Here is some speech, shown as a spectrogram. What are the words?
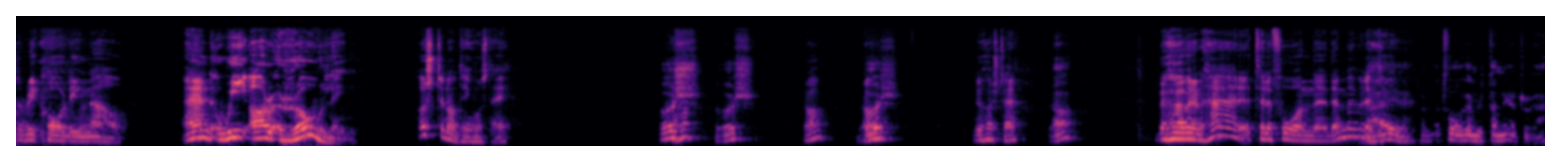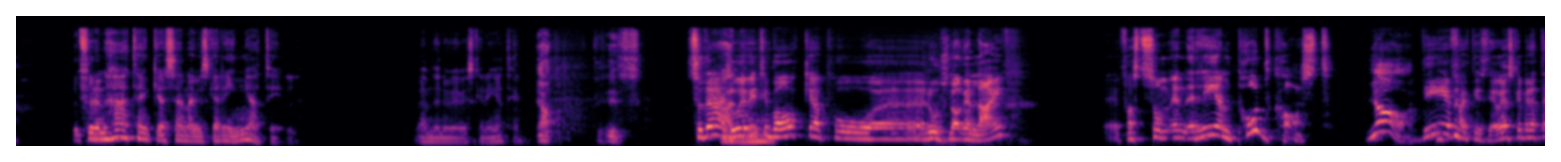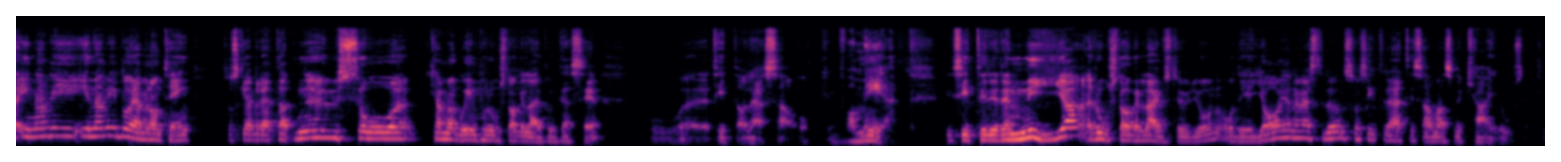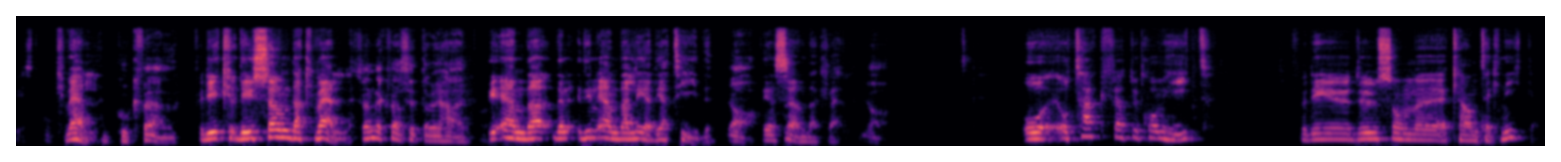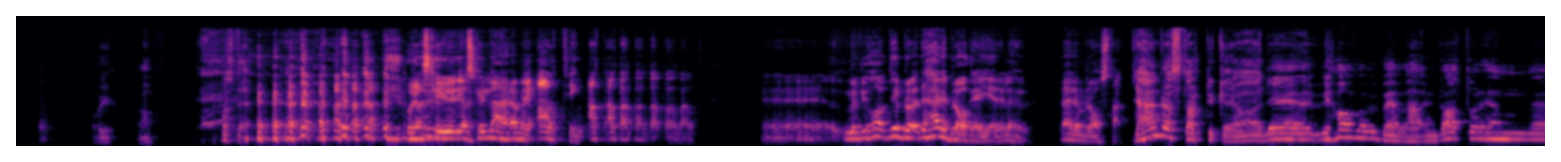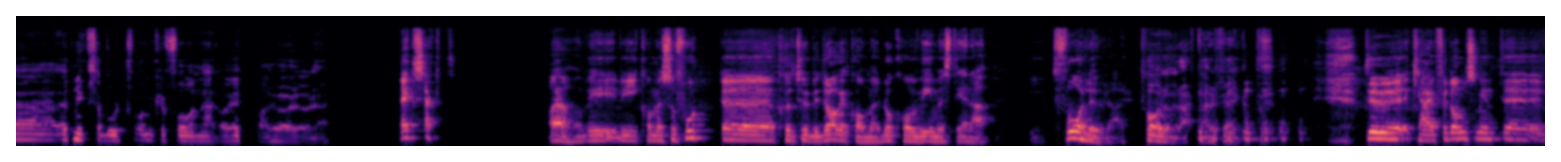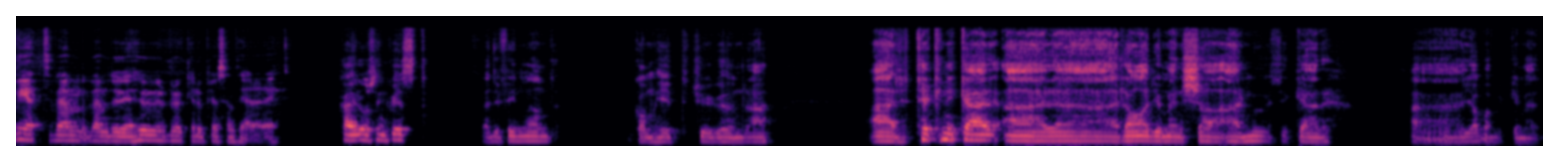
recording now. And we are rolling. Hörs det någonting hos dig? Hörs, Jaha. hörs, Bra. Bra. hörs. Nu hörs det. Ja. Behöver den här telefon... Den behöver inte. Nej, de där två minuter ner tror jag. För den här tänker jag sen när vi ska ringa till. Vem det nu är vi ska ringa till. Ja, precis. Sådär, då är vi tillbaka på eh, Roslagen live. Eh, Fast som en ren podcast. Ja! Det är faktiskt det. Och jag ska berätta innan vi, innan vi börjar med någonting så ska jag berätta att nu så kan man gå in på roslagenlive.se och eh, titta och läsa och vara med. Vi sitter i den nya Roslagen Live-studion och det är jag, Janne Westerlund, som sitter här tillsammans med Kai Rosenqvist. God kväll! God kväll. För det är det är ju söndag kväll. Söndag kväll sitter vi här. Det är enda, den, din enda lediga tid. Ja, Det är en söndag kväll. ja. Och, och tack för att du kom hit. För det är ju du som eh, kan tekniken. Oj, ja. Hoppas det. och jag ska, ju, jag ska ju lära mig allting. Allt, allt, allt, allt, allt, allt. Eh, men vi har, det, bra, det här är bra grejer, eller hur? Det här är en bra start. Det här är en bra start tycker jag. Det, vi har vad vi behöver här. En dator, en, eh, ett mixerbord, två mikrofoner och ett par hörlurar. Exakt. Ja, ja, vi, vi kommer så fort eh, kulturbidraget kommer, då kommer vi investera i två lurar. Två lurar, perfekt. Du Kai, för de som inte vet vem, vem du är, hur brukar du presentera dig? Kaj Rosenqvist, född i Finland, kom hit 2000. Är tekniker, är uh, radiomänniska, är musiker. eh, jobbar mycket med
